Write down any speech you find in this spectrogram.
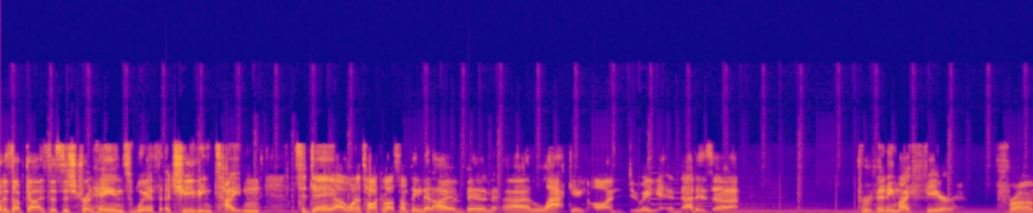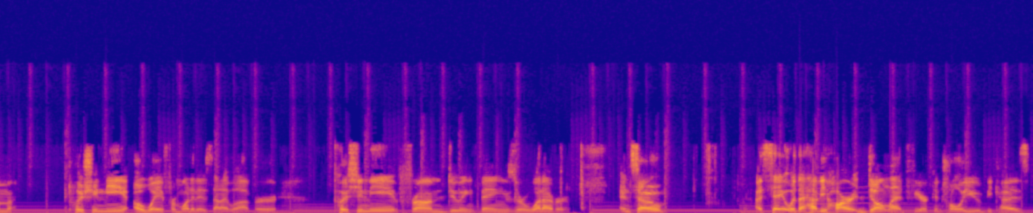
What is up, guys? This is Trent Haynes with Achieving Titan. Today, I want to talk about something that I have been uh, lacking on doing, and that is uh, preventing my fear from pushing me away from what it is that I love or pushing me from doing things or whatever. And so, I say it with a heavy heart don't let fear control you because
